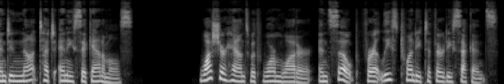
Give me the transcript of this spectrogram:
and do not touch any sick animals. Wash your hands with warm water and soap for at least 20 to 30 seconds.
